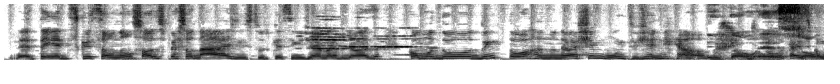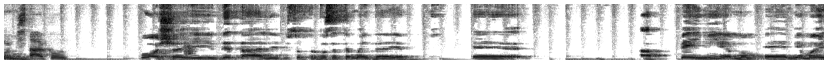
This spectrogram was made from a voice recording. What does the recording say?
tem a descrição não só dos personagens, tudo que assim já é maravilhosa, como do, do entorno, né? Eu achei muito genial. Então, é colocar só isso como um... obstáculo. Poxa, e detalhe, só para você ter uma ideia. É, a Peinha é minha mãe.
